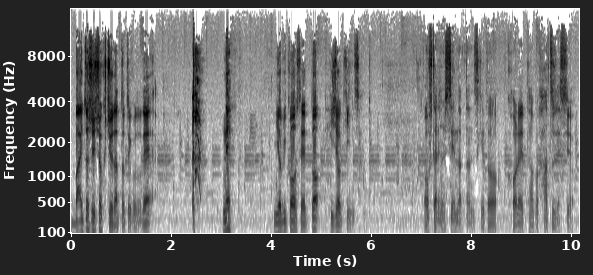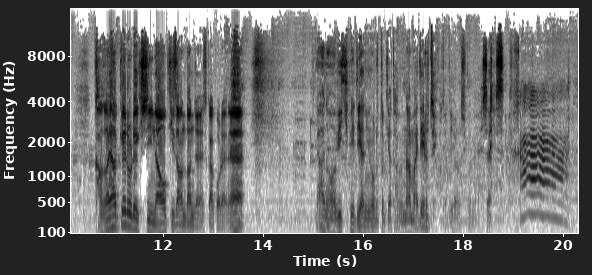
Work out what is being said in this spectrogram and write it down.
バイト就職中だったということで ね。予備校生と非常勤さんと。お二人の出演だったんですけどこれ多分初ですよ。輝ける歴史に名を刻んだんじゃないですかこれね。あのウィキペディアに載るときは多分名前出るということでよろしくお願いしたいです。はあ。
